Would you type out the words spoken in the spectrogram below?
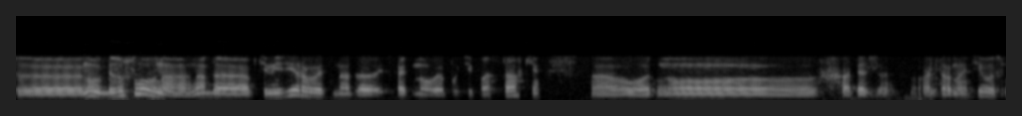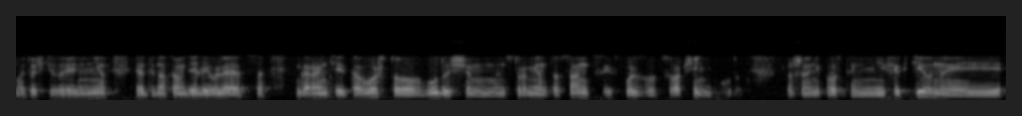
э, ну, безусловно, надо оптимизировать, надо искать новые пути поставки. Вот, но, опять же, альтернативы, с моей точки зрения, нет. Это на самом деле является гарантией того, что в будущем инструменты санкций использоваться вообще не будут потому что они просто неэффективны, и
